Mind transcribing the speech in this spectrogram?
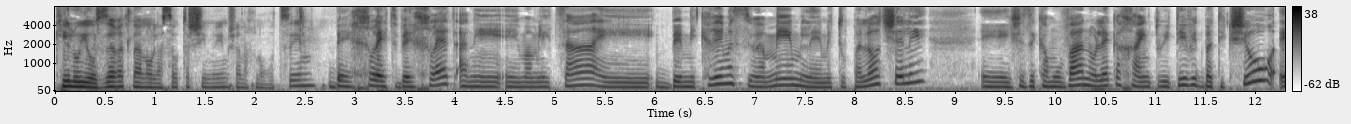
כאילו היא עוזרת לנו לעשות את השינויים שאנחנו רוצים? בהחלט, בהחלט. אני אה, ממליצה אה, במקרים מסוימים למטופלות שלי. אה, שזה כמובן עולה ככה אינטואיטיבית בתקשור, אה,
